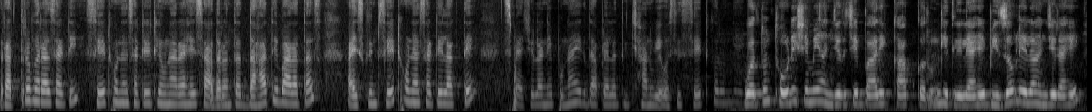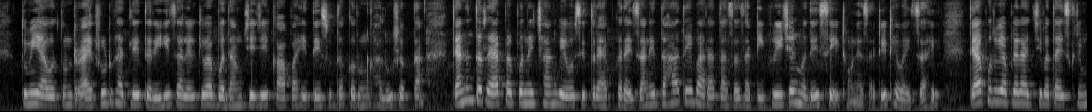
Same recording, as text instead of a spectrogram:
रात्रभरासाठी सेट होण्यासाठी ठेवणार आहे. साधारणतः दहा ते बारा तास आईस्क्रीम सेट होण्यासाठी लागते. स्पॅच्युलाने पुन्हा एकदा आपल्याला ती छान व्यवस्थित सेट करून वरतून थोडीशी मी अंजीरचे बारीक काप करून घेतलेले आहे. भिजवलेलं अंजीर आहे. तुम्ही यावरतून ड्रायफ्रूट घातले तरीही चालेल किंवा बदामचे जे काप आहे ते सुद्धा करून घालू शकता. त्यानंतर रॅप पेपरने छान व्यवस्थित रॅप करायचं आणि दहा ते बारा तासासाठी फ्रीजरमध्ये सेट होण्यासाठी ठेवायचं आहे. त्यापूर्वी आपल्याला अजिबात आईस्क्रीम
